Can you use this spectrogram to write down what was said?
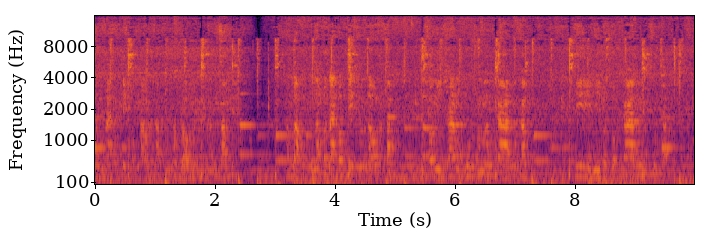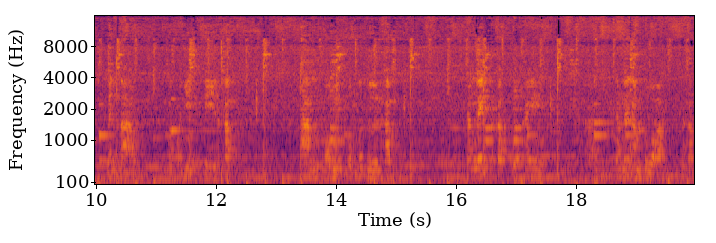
น้ำนายออปติกของเรานะครับรับรองไม่ผิดหวังครับสำหรับน้ำนายออปติกของเรานะครับก็มีช่างผู้ชำนาญการนะครับ ที่มีประสบการณ์เกี่ยวกับแว่นตามากกว่า 20 ปีนะครับทางขอมือผมก็คือนะครับ ช่างเล็กนะครับเดี๋ยวให้ช่างแนะนำตัวนะครับ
